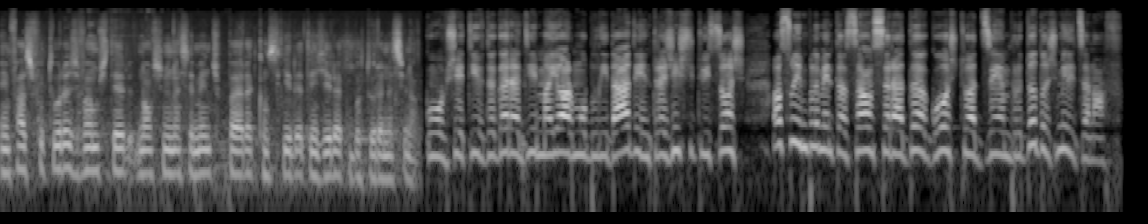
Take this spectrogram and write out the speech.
em fases futuras vamos ter novos financiamentos para conseguir atingir a cobertura nacional. Com o objetivo de garantir maior mobilidade entre as instituições, a sua implementação será de agosto a dezembro de 2019.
